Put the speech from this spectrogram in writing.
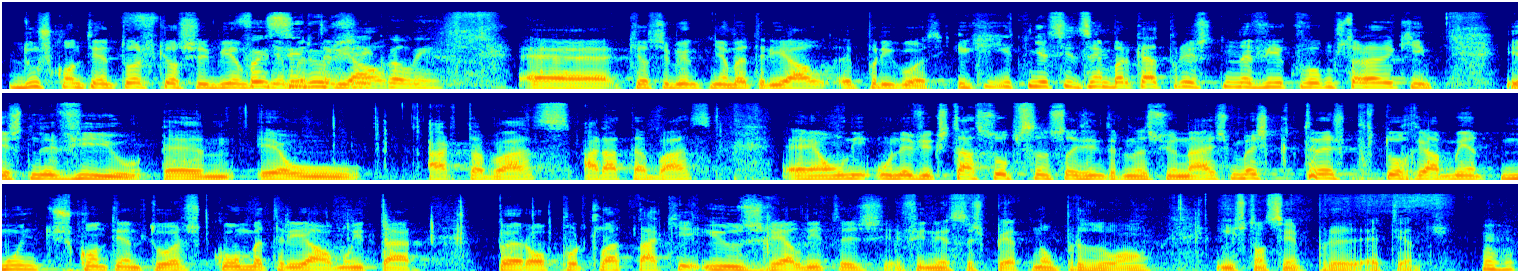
dos contentores que eles sabiam Foi que tinha material, uh, que eles sabiam que tinha material uh, perigoso e que tinha sido desembarcado por este navio que vou mostrar aqui. Este navio é o Artabaz, Aratabaz, é um, um, navio que está sob sanções internacionais, mas que transportou realmente muitos contentores com material militar para o Porto de Latakia e os israelitas, enfim, nesse aspecto, não perdoam e estão sempre atentos. Uhum.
